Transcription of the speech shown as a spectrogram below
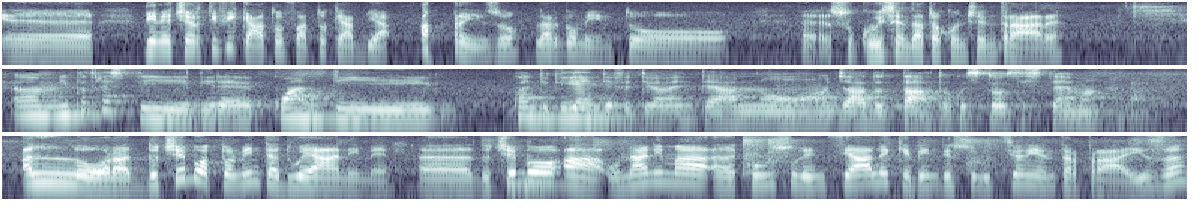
eh, viene certificato il fatto che abbia appreso l'argomento eh, su cui si è andato a concentrare. Eh, mi potresti dire quanti, quanti clienti effettivamente hanno già adottato questo sistema? Allora, Docebo attualmente ha due anime. Eh, Docebo ha un'anima eh, consulenziale che vende soluzioni enterprise.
